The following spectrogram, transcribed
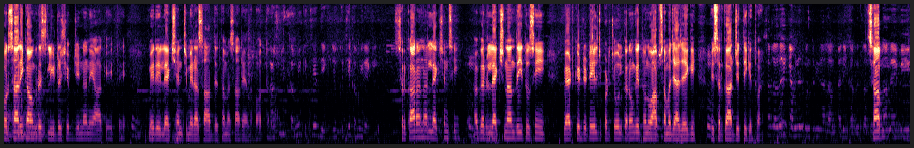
ਔਰ ਸਾਰੀ ਕਾਂਗਰਸ ਲੀਡਰਸ਼ਿਪ ਜਿਨ੍ਹਾਂ ਨੇ ਆ ਕੇ ਇੱਥੇ ਮੇਰੇ ਇਲੈਕਸ਼ਨ 'ਚ ਮੇਰਾ ਸਾਥ ਦਿੱਤਾ ਮੈਂ ਸਾਰਿਆਂ ਦਾ ਬਹੁਤ ਧੰਨਵਾਦ। ਕਮੀ ਕਿੱਥੇ ਦੇਖਦੇ ਹੋ? ਕਿੱਥੇ ਕਮੀ ਰਹਿ ਗਈ? ਸਰਕਾਰਾਂ ਨਾਲ ਇਲੈਕਸ਼ਨ ਸੀ। ਅਗਰ ਇਲੈਕਸ਼ਨਾਂ ਦੀ ਤੁਸੀਂ ਬੈਠ ਕੇ ਡਿਟੇਲ 'ਚ ਪੜਚੋਲ ਕਰੋਗੇ ਤੁਹਾਨੂੰ ਆਪ ਸਮਝ ਆ ਜਾਏਗੀ ਵੀ ਸਰਕਾਰ ਜਿੱਤੀ ਕਿੱਥੋਂ ਹੈ। ਸਰ ਲੱਗਦਾ ਹੈ ਕੈਬਨਿਟ ਮੰਤਰੀ ਦਾ ਐਲਾਨ ਪਹਿਲਾਂ ਹੀ ਕਰ ਦਿੱਤਾ ਸੀ। ਸਭ ਉਹਨਾਂ ਨੇ ਵੀ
